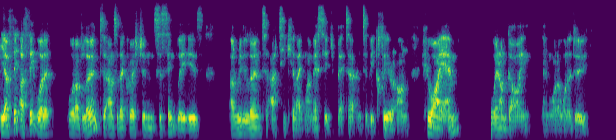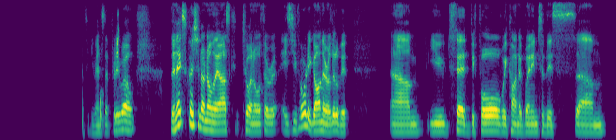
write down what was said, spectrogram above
yeah, I think I think what it what I've learned to answer that question succinctly is I really learned to articulate my message better and to be clear on who I am, where I'm going, and what I want to do. I think you've answered that pretty well. The next question I normally ask to an author is you've already gone there a little bit. Um, you said before we kind of went into this, um,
